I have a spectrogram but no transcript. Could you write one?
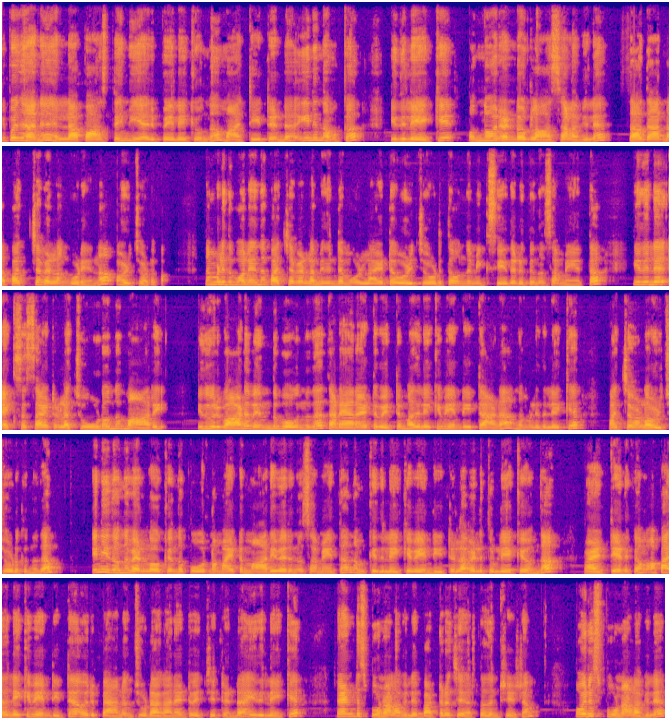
ഇപ്പോൾ ഞാൻ എല്ലാ പാസ്തയും ഈ അരിപ്പയിലേക്ക് ഒന്ന് മാറ്റിയിട്ടുണ്ട്. ഇനി നമുക്ക് ഇതിലേക്ക് ഒന്നോ രണ്ടോ ഗ്ലാസ് അളവിൽ സാധാരണ പച്ചവെള്ളം കൂടി ഒന്ന് ഒഴിച്ചു കൊടുക്കാം. നമ്മൾ ഇതുപോലെ ഒന്ന് പച്ചവെള്ളം ഇതിന്റെ മുകളിലായിട്ട് ഒഴിച്ചു കൊടുത്ത് ഒന്ന് മിക്സ് ചെയ്തെടുക്കുന്ന സമയത്ത് ഇതിൽ എക്സസ് ആയിട്ടുള്ള ചൂടൊന്ന് മാറി ഇത് ഒരുപാട് വെന്ത് പോകുന്നത് തടയാനായിട്ട് പറ്റും. അതിലേക്ക് വേണ്ടിയിട്ടാണ് നമ്മൾ ഇതിലേക്ക് പച്ചവെള്ളം ഒഴിച്ചു കൊടുക്കുന്നത്. ഇനി ഇതൊന്ന് വെള്ളമൊക്കെ ഒന്ന് പൂർണമായിട്ട് മാറി വരുന്ന സമയത്ത് നമുക്ക് ഇതിലേക്ക് വേണ്ടിയിട്ടുള്ള വെളുത്തുള്ളിയൊക്കെ ഒന്ന് വഴറ്റിയെടുക്കാം. അപ്പോൾ അതിലേക്ക് വേണ്ടിയിട്ട് ഒരു പാനും ചൂടാകാനായിട്ട് വെച്ചിട്ടുണ്ട്. ഇതിലേക്ക് രണ്ട് സ്പൂൺ അളവിൽ ബട്ടർ ചേർത്തതിന് ശേഷം ഒരു സ്പൂൺ അളവിൽ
